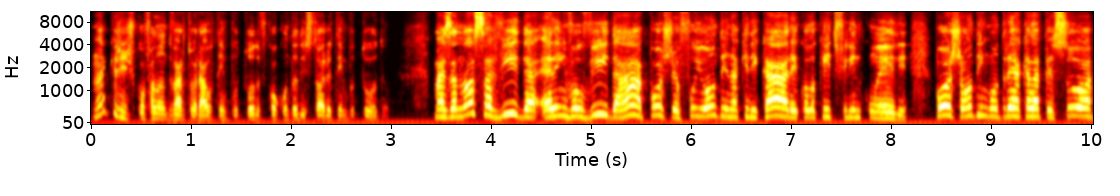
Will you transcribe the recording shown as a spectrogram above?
não é que a gente ficou falando do Vartorá o tempo todo, ficou contando história o tempo todo. Mas a nossa vida era envolvida. Ah, poxa, eu fui ontem naquele cara e coloquei tefilin com ele. Poxa, ontem encontrei aquela pessoa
